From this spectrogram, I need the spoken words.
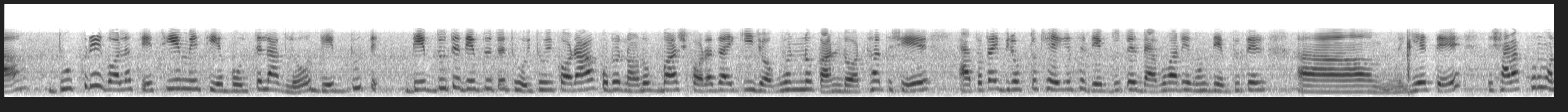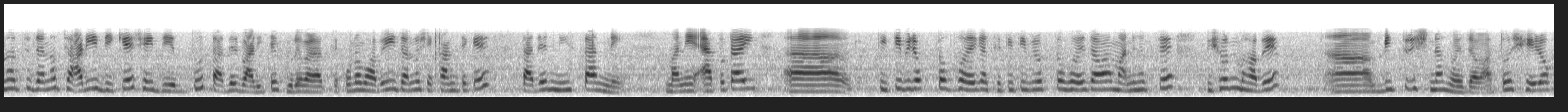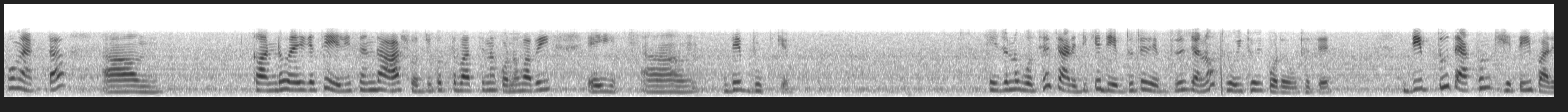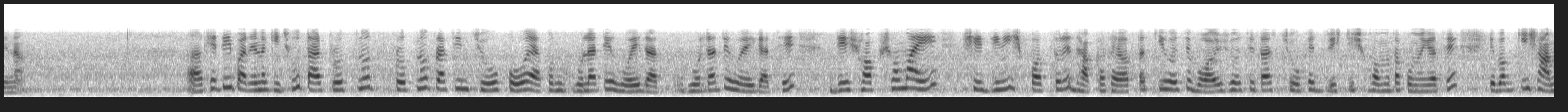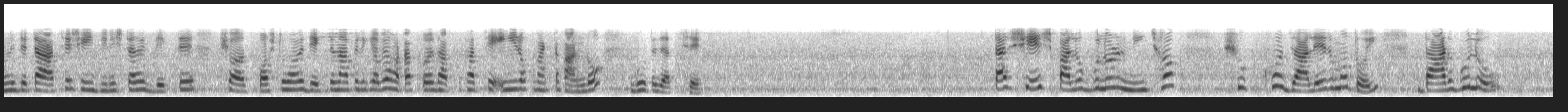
ডুকরে গলা চেঁচিয়ে মেচিয়ে বলতে লাগল, দেবদূতে দেবদূতে দেবদূতে থই থই করা, কোনো নরকবাস করা যায় কি জঘন্য কাণ্ড? অর্থাৎ সে এতটাই বিরক্ত খেয়ে গেছে দেবদূতের ব্যবহারে এবং দেবদূতের ইয়েতে সারাক্ষণ মনে হচ্ছে যেন চারিদিকে সেই দেবদূত তাদের বাড়িতে ঘুরে বেড়াচ্ছে। কোনোভাবেই যেন সেখান থেকে তাদের নিস্তার নেই। মানে এতটাই তিতিবিরক্ত হয়ে গেছে। তিতিবিরক্ত হয়ে যাওয়া মানে হচ্ছে ভীষণভাবে বিতৃষ্ণা হয়ে যাওয়া। তো সেরকম একটা কাণ্ড হয়ে গেছে। এলিসেন্দা আর সহ্য করতে পারছে না কোনোভাবেই এই দেবদূতকে। সেই জন্য বলছে, চারিদিকে দেবদূতে দেবদূতে যেন থই থই করে উঠেছে। দেবদূত এখন খেতেই পারে না। খেতেই পারে না কিছু। তার প্রত্ন প্রত্ন প্রাচীন চোখও এখন ঘোলাটে হয়ে যা ঘোলাটে হয়ে গেছে যে সব সময়ে সে জিনিসপত্রে ধাক্কা খায়। অর্থাৎ কি হয়েছে? বয়স হয়েছে, তার চোখের দৃষ্টি ক্ষমতা কমে গেছে এবং কি সামনে যেটা আছে সেই জিনিসটা দেখতে স্পষ্টভাবে দেখতে না পেরে কি হঠাৎ করে ধাক্কা খাচ্ছে। এই রকম একটা কাণ্ড ঘটে যাচ্ছে। তার শেষ পালকগুলোর নিছক সূক্ষ্ম জালের মতোই দাঁড়গুলো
